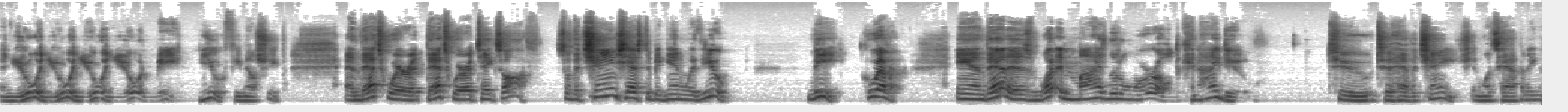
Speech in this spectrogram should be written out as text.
and you and you and you and you and me, you, female sheep. And that's where it that's where it takes off. So the change has to begin with you, me, whoever. And that is what in my little world can I do to to have a change in what's happening?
